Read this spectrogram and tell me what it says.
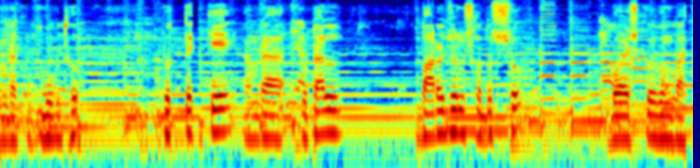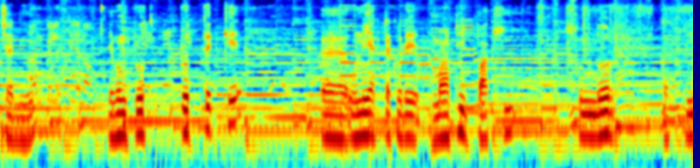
আমরা খুব মুগ্ধ। প্রত্যেককে আমরা টোটাল বারো জন সদস্য, বয়স্ক এবং বাচ্চা নিয়ে। এবং প্রত্যেককে উনি একটা করে মাটির পাখি, সুন্দর একটি,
